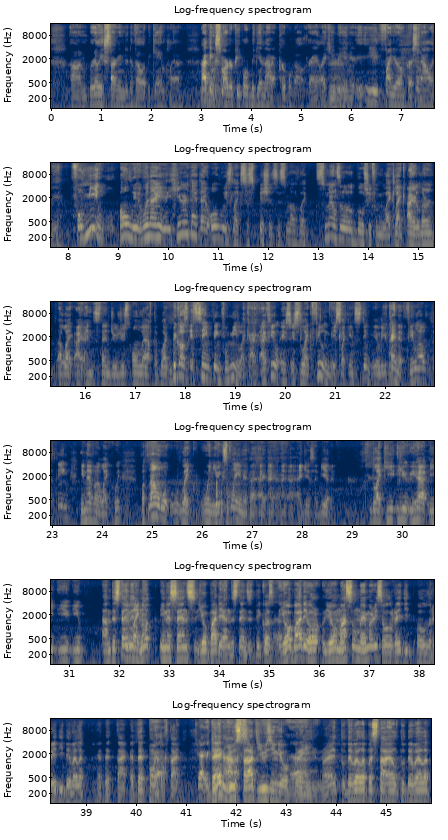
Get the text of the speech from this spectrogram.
um, really starting to develop a game plan. I think smarter people begin that at purple belt, right? Like you Mm. begin your, you find your own personality. For me, always when I hear that, I always like suspicious. It smells like smells a little bullshit for me. Like like I learned uh, like I understand jujitsu only after black because it's same thing for me. Like I, I feel it's it's like feeling. It's like instinct. You, you kind of feel out the thing. You never like quit. But now like when you explain it, I I, I, I- I guess I get it. Like you you you have you you, you understand like- not in a sense your body understands it because Yeah. your body or your muscle memories already already developed at that time at that point Yeah. of time Yeah, you're then you ass. start using your Yeah. brain right to develop a style to develop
